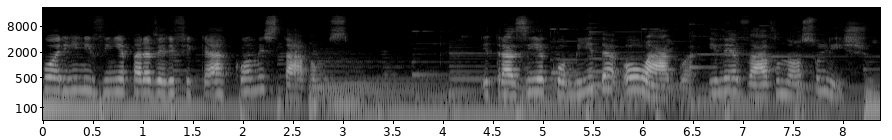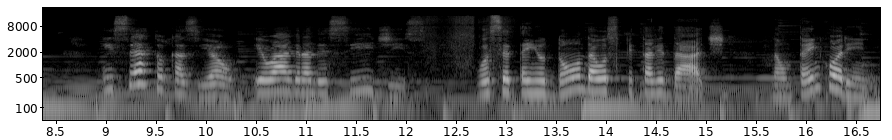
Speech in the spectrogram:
Corine vinha para verificar como estávamos e trazia comida ou água e levava o nosso lixo. Em certa ocasião, eu a agradeci e disse: Você tem o dom da hospitalidade, não tem, Corine?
